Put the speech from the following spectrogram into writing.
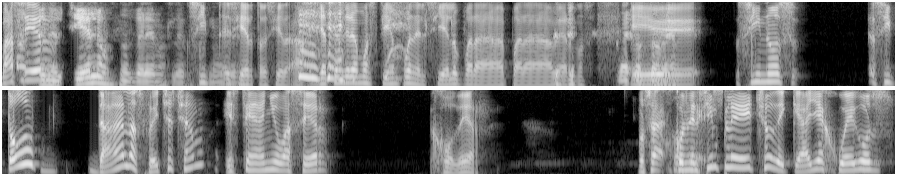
va a ser, En el cielo nos veremos luego. sí, nos es veremos. cierto, es cierto. Ah, ya tendremos tiempo en el cielo para, para vernos. Eh, si nos, si todo da las fechas, Cham, este año va a ser joder. O sea, con el simple hecho de que haya juegos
